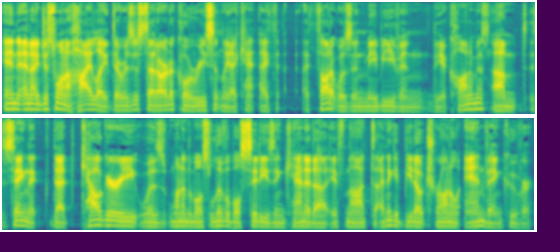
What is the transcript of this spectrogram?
And and I just want to highlight there was just that article recently. I can't. I th- I thought it was in maybe even The Economist, um, saying that, that Calgary was one of the most livable cities in Canada, if not, I think it beat out Toronto and Vancouver.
